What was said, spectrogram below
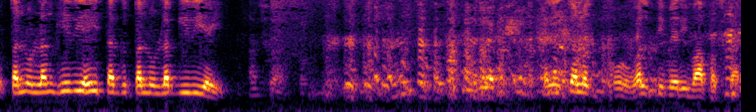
وہ تلو لنگی بھی ہے تگ تلو لگی بھی ہے چلے چلو غلطی میری واپس کر۔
